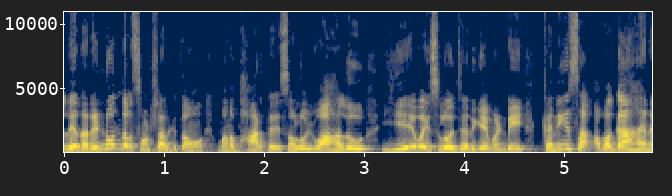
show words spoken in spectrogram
లేదా రెండు వందల సంవత్సరాల క్రితం మన భారతదేశంలో వివాహాలు ఏ వయసులో జరిగేవండి? కనీస అవగాహన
